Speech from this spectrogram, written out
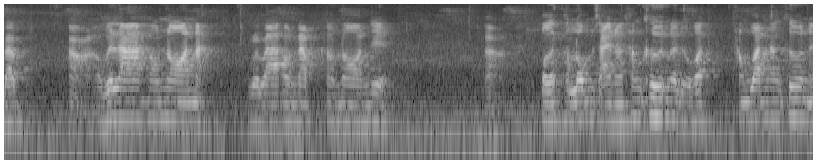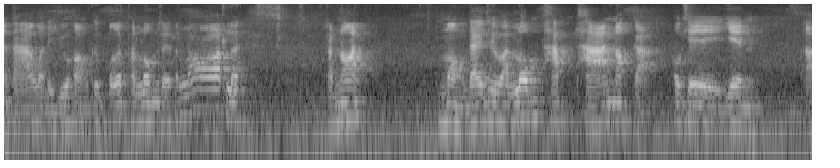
แบบ เวลาเฮานอนน่ะ เวลาเฮานับเฮานอนดิอ่า เปิดพัดลมใส่เนาะทั้งคืนเลยเดี๋ยวก็ทั้งวันทั้งคืนเนี่ยถ้าว่าได้อยู่ห้องคือเปิดพัดลมใส่ตลอดเลยก็นอนมองได้ที่ว่าลมพัดผ่านเนาะกะโอเค เย็นอ่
